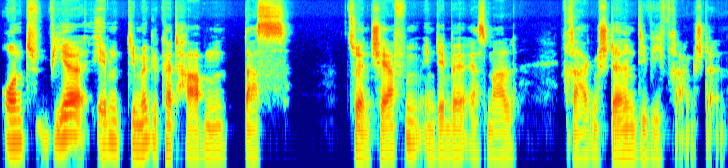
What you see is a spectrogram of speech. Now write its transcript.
Und wir eben die Möglichkeit haben, das zu entschärfen, indem wir erstmal Fragen stellen, die Wie-Fragen stellen.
